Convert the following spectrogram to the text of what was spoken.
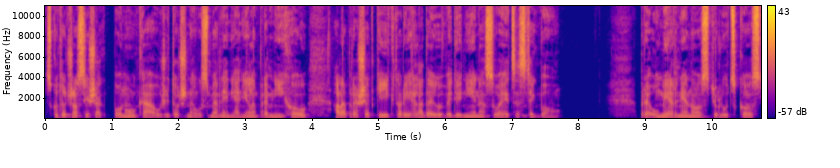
V skutočnosti však ponúka užitočné usmernenia nielen pre mníchov, ale pre všetkých, ktorí hľadajú vedenie na svojej ceste k Bohu pre umiernenosť, ľudskosť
